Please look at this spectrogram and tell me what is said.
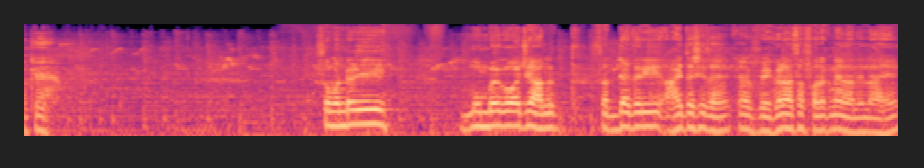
ओके. सो मंडळी मुंबई गोवाची हालत सध्या तरी आहे तशीच आहे. काय वेगळा असा फरक नाही झालेला आहे.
